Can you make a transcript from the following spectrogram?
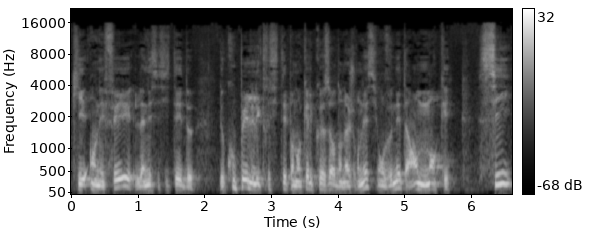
qui est en effet la nécessité de couper l'électricité pendant quelques heures dans la journée si on venait à en manquer. Si,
